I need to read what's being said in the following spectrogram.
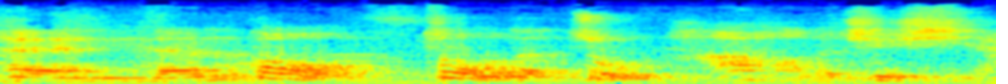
很能够坐得住，好好的去想，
